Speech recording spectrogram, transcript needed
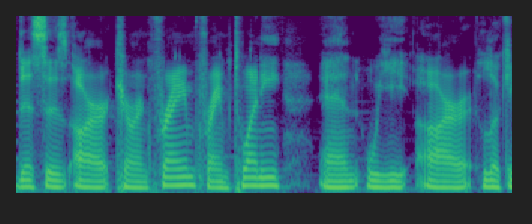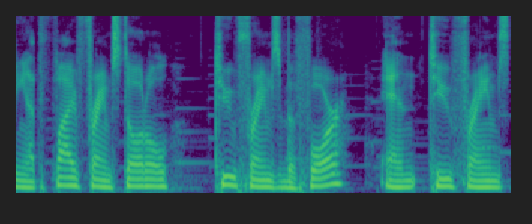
this is our current frame, frame 20, and we are looking at five frames total, two frames before and two frames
